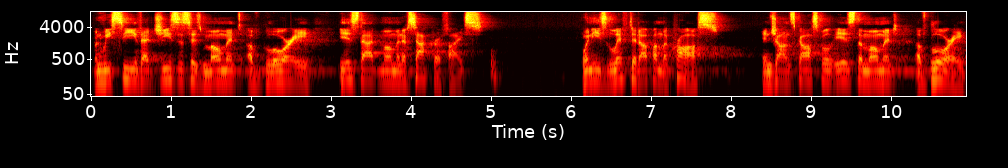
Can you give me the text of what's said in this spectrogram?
when we see that Jesus' moment of glory is that moment of sacrifice. When he's lifted up on the cross in John's gospel is the moment of glory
